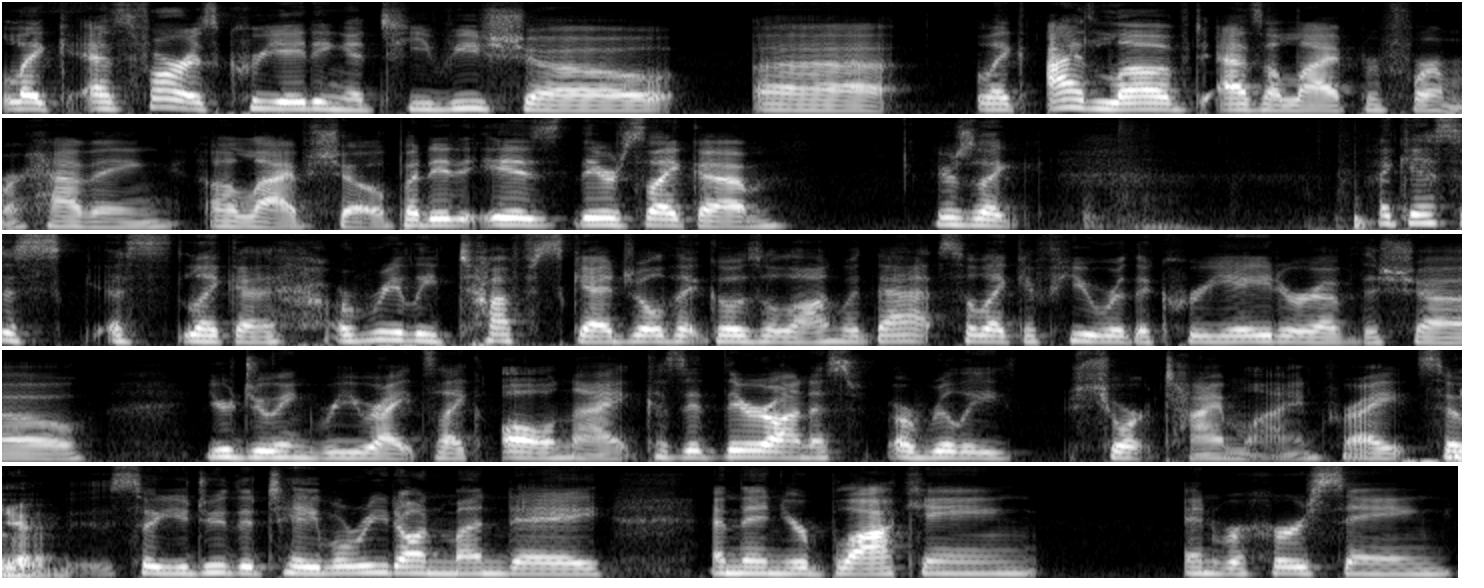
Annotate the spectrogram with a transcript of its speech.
Like as far as creating a TV show, uh like I loved as a live performer having a live show, but it is there's like a there's like I guess a, s- a s- like a, a really tough schedule that goes along with that. So like if you were the creator of the show, you're doing rewrites like all night because they're on a really short timeline, right? So Yeah. so you do the table read on Monday, and then you're blocking and rehearsing,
